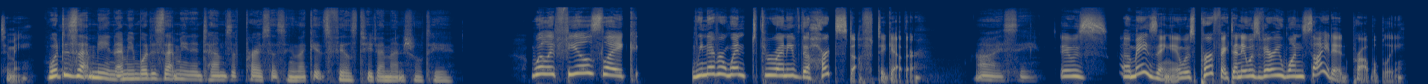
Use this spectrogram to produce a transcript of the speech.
to me. What does that mean? I mean, what does that mean in terms of processing? Like it feels two dimensional to you? Well, it feels like we never went through any of the heart stuff together. Oh, I see. It was amazing. It was perfect. And it was very one sided, probably,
